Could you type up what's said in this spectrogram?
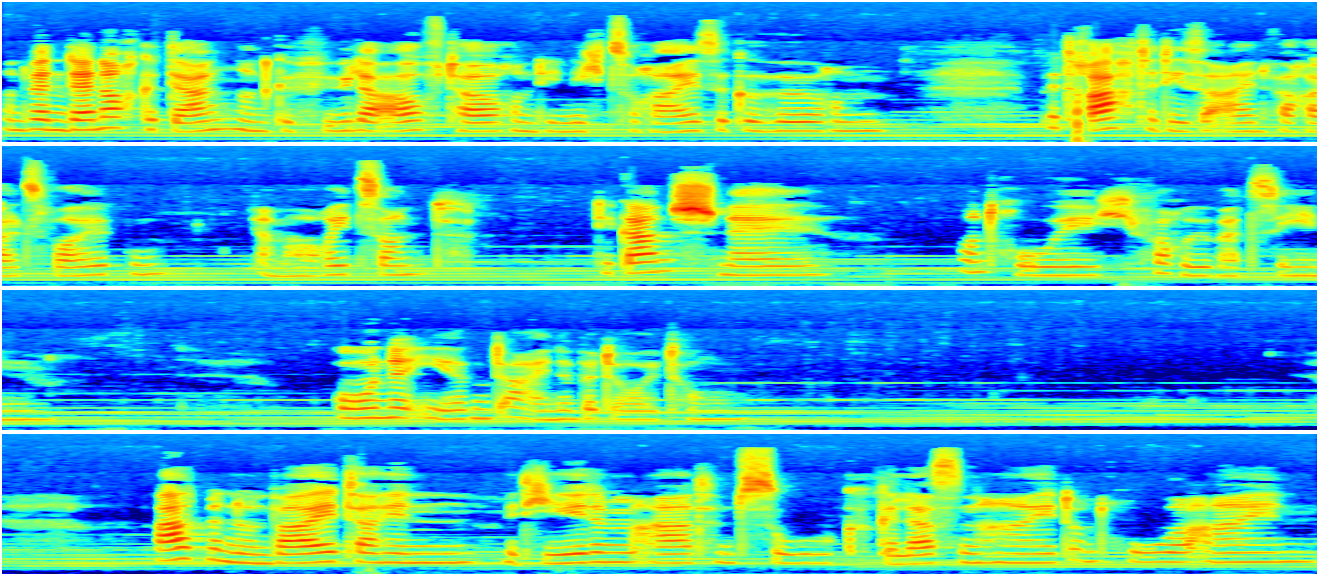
Und wenn dennoch Gedanken und Gefühle auftauchen, die nicht zur Reise gehören, betrachte diese einfach als Wolken am Horizont, die ganz schnell und ruhig vorüberziehen, ohne irgendeine Bedeutung. Atme nun weiterhin mit jedem Atemzug Gelassenheit und Ruhe ein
